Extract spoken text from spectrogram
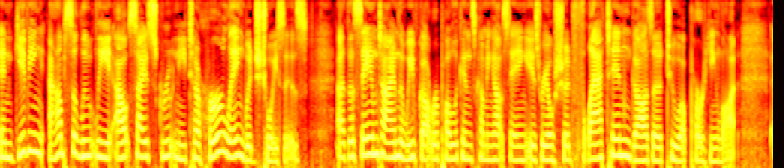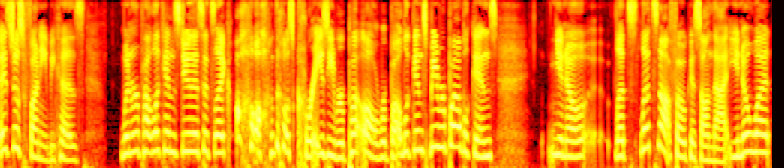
and giving absolutely outside scrutiny to her language choices. At the same time that we've got Republicans coming out saying Israel should flatten Gaza to a parking lot. It's just funny because when Republicans do this, it's like, oh, those crazy Repu- oh, Republicans be Republicans. You know, let's let's not focus on that. You know what?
